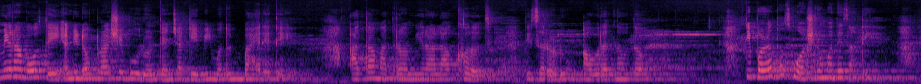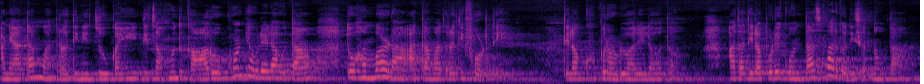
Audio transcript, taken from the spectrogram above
मीरा बोलते आणि डॉक्टरांशी बोलून त्यांच्या केबिनमधून बाहेर येते. आता मात्र मीराला खरंच तिचं रडू आवरत नव्हतं. ती पळतच वॉशरूममध्ये जाते. आणि आता मात्र तिने जो काही तिचा हुंदका रोखून ठेवलेला होता तो हंबरडा आता मात्र ती फोडते. तिला खूप रडू आलेलं होतं. आता तिला पुढे कोणताच मार्ग दिसत नव्हता.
